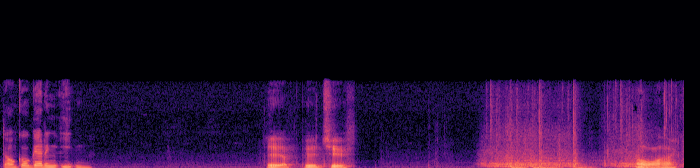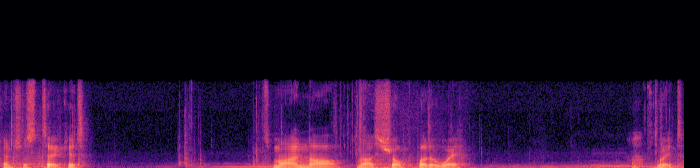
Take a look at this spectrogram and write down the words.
Don't go getting eaten. Yep, you too. Oh, I can just take it. It's mine now. Nice shop, by the way. Wait,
